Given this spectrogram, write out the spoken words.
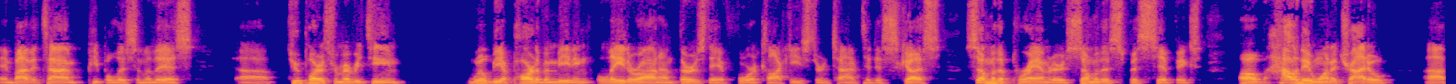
and by the time people listen to this, uh, two players from every team will be a part of a meeting later on on Thursday at four o'clock Eastern time to discuss some of the parameters, some of the specifics of how they want to try to uh,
